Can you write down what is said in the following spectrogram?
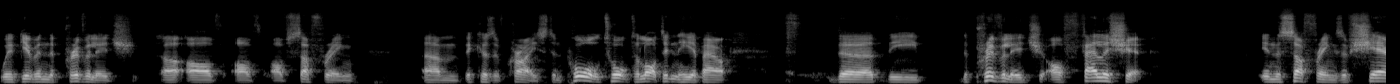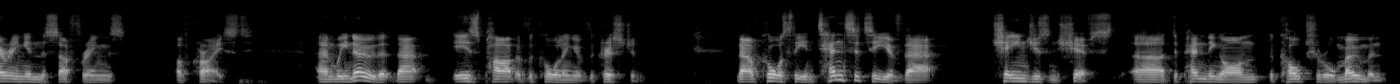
we're given the privilege uh, of of of suffering um, because of Christ. And Paul talked a lot, didn't he, about the the the privilege of fellowship in the sufferings, of sharing in the sufferings of Christ. And we know that that is part of the calling of the Christian. Now, of course, the intensity of that changes and shifts uh, depending on the cultural moment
